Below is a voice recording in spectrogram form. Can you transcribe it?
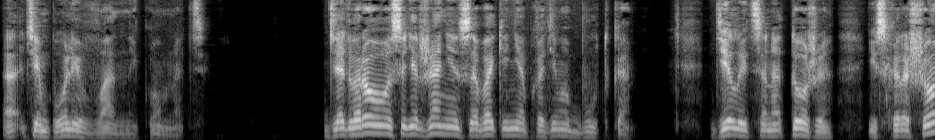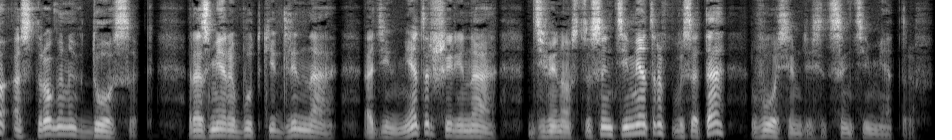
а тем более в ванной комнате. Для дворового содержания собаке необходима будка. Делается она тоже из хорошо остроганных досок. Размеры будки длина 1 метр, ширина 90 сантиметров, высота 80 сантиметров.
